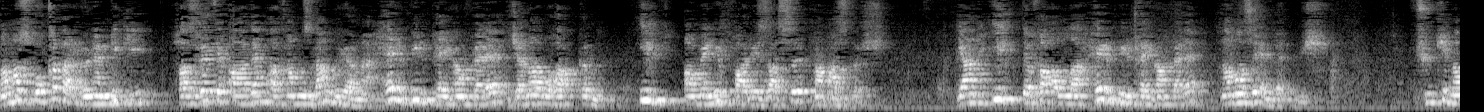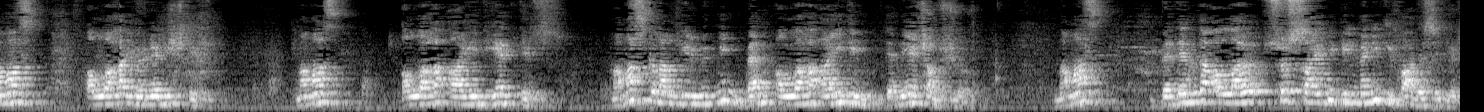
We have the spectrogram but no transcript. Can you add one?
Namaz o kadar önemli ki Hazreti Adem atamızdan bu yana her bir peygambere Cenab-ı Hakk'ın ilk ameli farizası namazdır. Yani ilk defa Allah her bir peygambere namazı emretmiş. Çünkü namaz Allah'a yöneliştir. Namaz Allah'a aidiyettir. Namaz kılan bir mümin ben Allah'a aidim demeye çalışıyor. Namaz bedende Allah'ı söz sahibi bilmenin ifadesidir.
